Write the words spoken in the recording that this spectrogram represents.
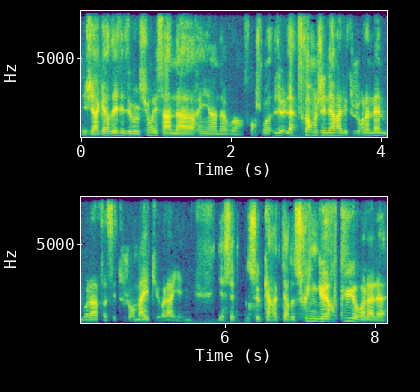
et j'ai regardé les évolutions et ça n'a rien à voir. Franchement, le- la forme générale est toujours la même, voilà, enfin c'est toujours Mike, voilà, il y a, ce caractère de swinger pur, voilà, la,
